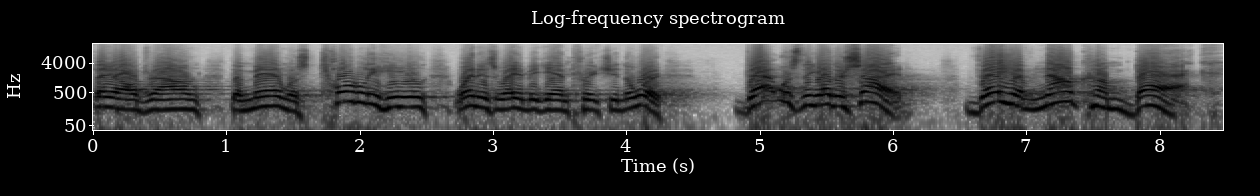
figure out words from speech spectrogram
They all drowned. The man was totally healed, went his way, and began preaching the word. That was the other side. They have now come back.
